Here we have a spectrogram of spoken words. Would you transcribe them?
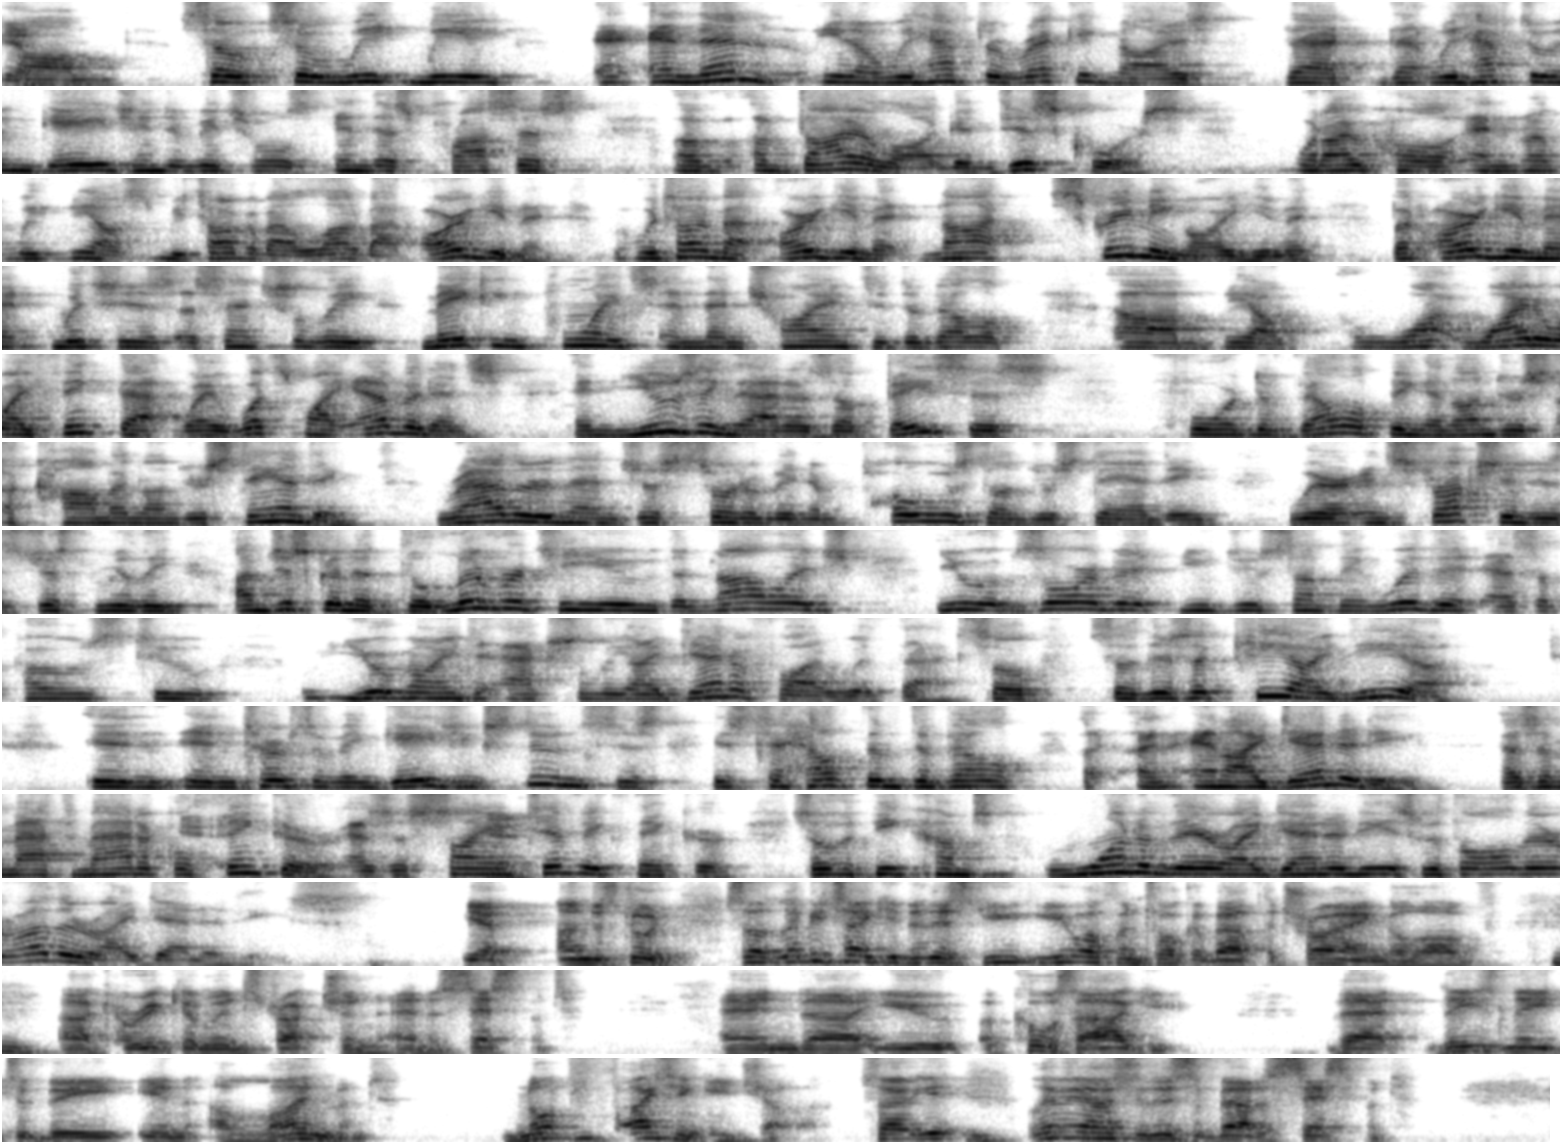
Yeah. um, so so we we and then you know we have to recognize that that we have to engage individuals in this process of, of dialogue and discourse what I would call, and we, you know, we talk about a lot about argument, but we're talking about argument, not screaming argument, but argument, which is essentially making points and then trying to develop, um, you know, why, why do I think that way? What's my evidence? And using that as a basis for developing an under, a common understanding rather than just sort of an imposed understanding where instruction is just really, I'm just going to deliver to you the knowledge you absorb it, you do something with it, as opposed to you're going to actually identify with that. So, so there's a key idea in, in terms of engaging students is, is to help them develop an, an identity as a mathematical thinker, as a scientific thinker. So it becomes one of their identities with all their other identities. Yep, understood. So let me take you to this. You, you often talk about the triangle of Hmm. uh, curriculum instruction and assessment. And uh, you, of course, argue that these need to be in alignment, not fighting each other. So let me ask you this about assessment.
